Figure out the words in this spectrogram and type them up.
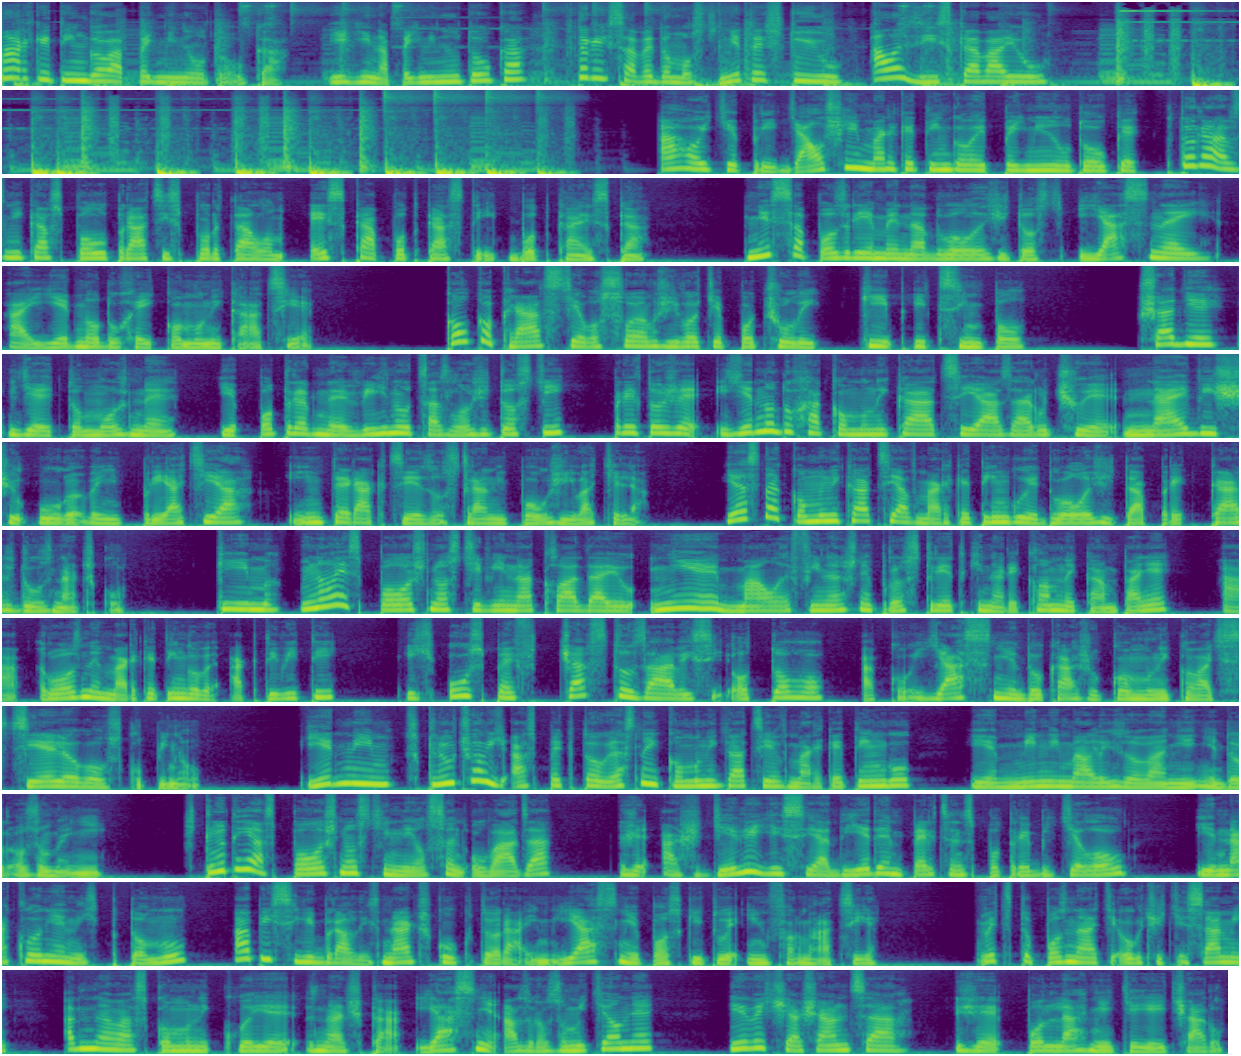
Marketingová 5 minútovka. Jediná 5 minútovka, v ktorej sa vedomosti netestujú, ale získavajú. Ahojte pri ďalšej marketingovej 5 minútovke, ktorá vzniká v spolupráci s portálom skpodcasty.sk. Dnes sa pozrieme na dôležitosť jasnej a jednoduchej komunikácie. Koľkokrát ste vo svojom živote počuli keep it simple – Všade, kde je to možné, je potrebné vyhnúť sa zložitosti, pretože jednoduchá komunikácia zaručuje najvyššiu úroveň prijatia interakcie zo strany používateľa. Jasná komunikácia v marketingu je dôležitá pre každú značku. Kým mnohé spoločnosti vynakladajú nie malé finančné prostriedky na reklamné kampane a rôzne marketingové aktivity, ich úspech často závisí od toho, ako jasne dokážu komunikovať s cieľovou skupinou. Jedným z kľúčových aspektov jasnej komunikácie v marketingu je minimalizovanie nedorozumení. Štúdia spoločnosti Nielsen uvádza, že až 91% spotrebiteľov je naklonených k tomu, aby si vybrali značku, ktorá im jasne poskytuje informácie. Veď to poznáte určite sami, ak na vás komunikuje značka jasne a zrozumiteľne, je väčšia šanca, že podľahnete jej čaru.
